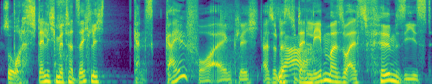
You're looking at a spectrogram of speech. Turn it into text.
so. boah, das stelle ich mir tatsächlich ganz geil vor eigentlich. Also, dass ja. du dein Leben mal so als Film siehst.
